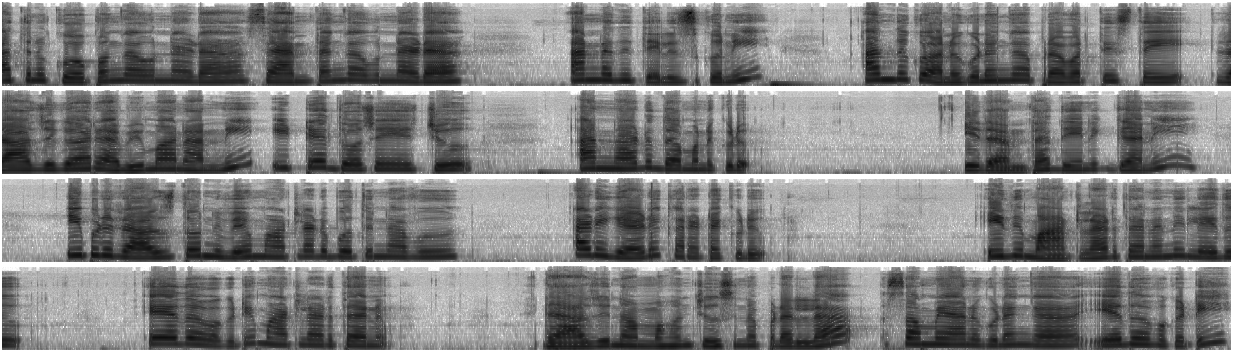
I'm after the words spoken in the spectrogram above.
అతను కోపంగా ఉన్నాడా? శాంతంగా ఉన్నాడా? అన్నది తెలుసుకుని అందుకు అనుగుణంగా ప్రవర్తిస్తే రాజుగారి అభిమానాన్ని ఇట్టే దోచేయచ్చు అన్నాడు దమనకుడు ఇదంతా దేనికి గాని? ఇప్పుడు రాజుతో నువ్వే మాట్లాడబోతున్నావు? అడిగాడు కరటకుడు. ఇది మాట్లాడతానని లేదు. ఏదో ఒకటి మాట్లాడతాను. రాజు నా మొహం చూసినప్పుడల్లా సమయానుగుణంగా ఏదో ఒకటి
